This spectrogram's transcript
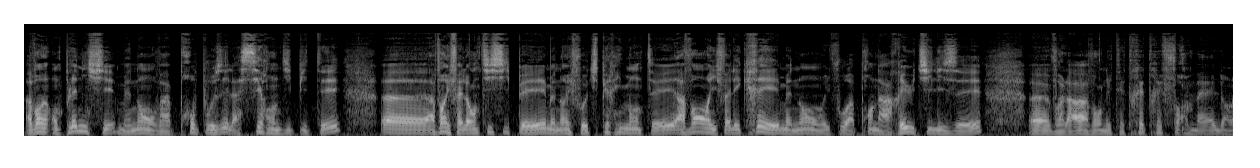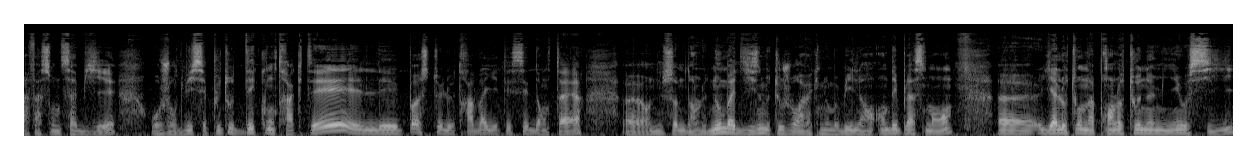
Avant, on planifiait, maintenant, on va proposer la sérendipité. Euh, avant, il fallait anticiper, maintenant, il faut expérimenter. Avant, il fallait créer, maintenant, il faut apprendre à réutiliser. Euh, voilà, avant, on était très, très formel dans la façon de s'habiller. Aujourd'hui, c'est plutôt décontracté. Les postes, le travail était sédentaire. Euh, nous sommes dans le nomadisme, toujours avec nos mobiles en, déplacement. il y a l'auto, on apprend l'autonomie aussi.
